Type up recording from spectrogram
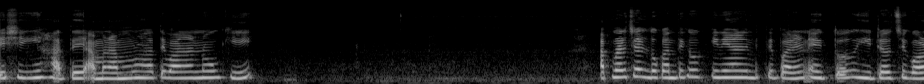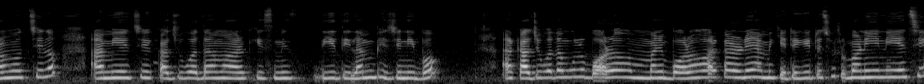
দেশি হাতে, আমার আম্মুর হাতে বানানো ঘি। আপনারা চাইলে দোকান থেকেও কিনে আনে দিতে পারেন। এই তো ঘিটা হচ্ছে গরম হচ্ছিল। আমি হচ্ছে কাজু বাদাম আর কিশমিশ দিয়ে দিলাম, ভেজে নিব। আর কাজু বাদামগুলো বড় মানে বড় হওয়ার কারণে আমি কেটে কেটে ছোটো বানিয়ে নিয়েছি।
